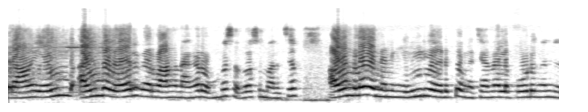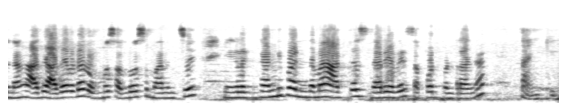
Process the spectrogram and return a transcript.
ஒரு ஐம்பது வயர் பேர் வாங்கினாங்க. ரொம்ப சந்தோஷமா இருந்துச்சு. அவங்களே என்ன நீங்க வீடியோ எடுத்து உங்க சேனல்ல போடுங்கன்னு சொன்னாங்க. அது அதை விட ரொம்ப சந்தோஷம் இருந்துச்சு. எங்களுக்கு கண்டிப்பா இந்த மாதிரி ஆட்கள் நிறைய பேர் சப்போர்ட் பண்றாங்க. தேங்க்யூ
